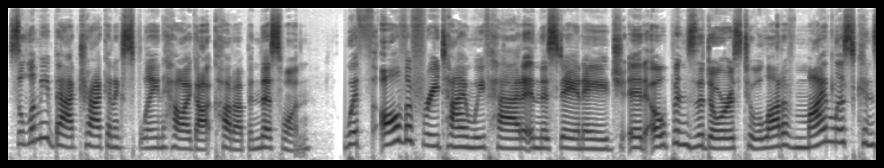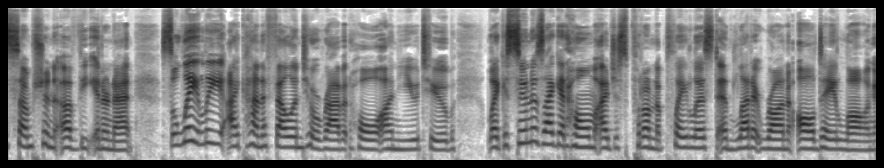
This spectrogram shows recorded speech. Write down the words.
So let me backtrack and explain how I got caught up in this one. With all the free time we've had in this day and age, it opens the doors to a lot of mindless consumption of the internet. So lately, I kind of fell into a rabbit hole on YouTube. Like, as soon as I get home, I just put on a playlist and let it run all day long.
